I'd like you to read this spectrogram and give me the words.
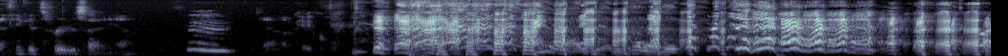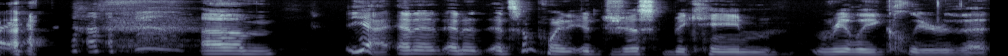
I think it's fair to say yeah. Hmm. yeah okay cool. I know I did, whatever. um, yeah, and it, and it, at some point, it just became really clear that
